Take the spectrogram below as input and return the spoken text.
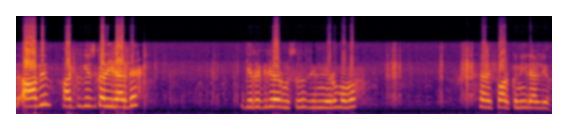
Ve abim Hakkı Gözükar ileride. Görebiliyor musunuz bilmiyorum ama. Evet barkon ilerliyor.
